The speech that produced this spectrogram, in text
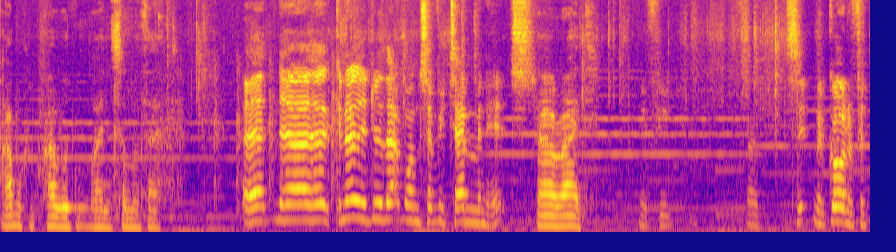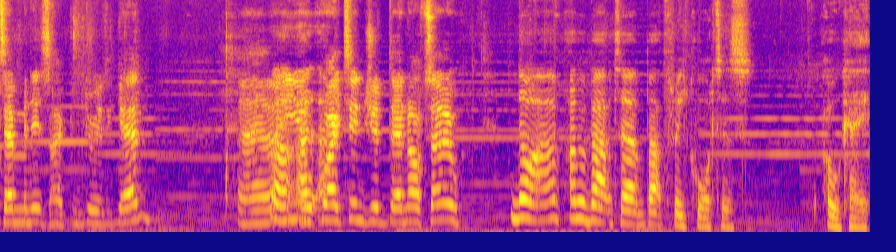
I, would, I wouldn't mind some of that. Uh, no, I can only do that once every 10 minutes. All right. If you uh, sit in the corner for 10 minutes, I can do it again. Uh, are you I- I- quite injured then, Otto? No, I'm, I'm about uh, about three quarters. Okay.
